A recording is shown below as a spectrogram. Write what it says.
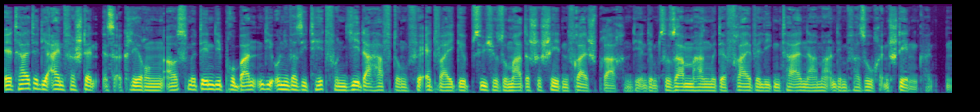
Er teilte die Einverständniserklärungen aus, mit denen die Probanden die Universität von jeder Haftung für etwaige psychosomatische Schäden freisprachen, die in dem Zusammenhang mit der freiwilligen Teilnahme an dem Versuch entstehen könnten.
